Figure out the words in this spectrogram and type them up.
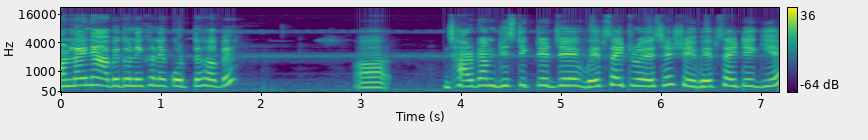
অনলাইনে আবেদন এখানে করতে হবে। ঝাড়গ্রাম ডিস্ট্রিক্টের যে ওয়েবসাইট রয়েছে, সেই ওয়েবসাইটে গিয়ে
